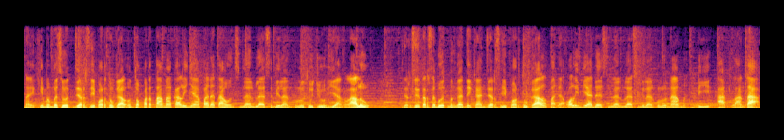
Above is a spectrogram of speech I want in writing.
Nike membesut jersey Portugal untuk pertama kalinya pada tahun 1997 yang lalu. Jersey tersebut menggantikan jersey Portugal pada Olimpiade 1996 di Atlanta.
